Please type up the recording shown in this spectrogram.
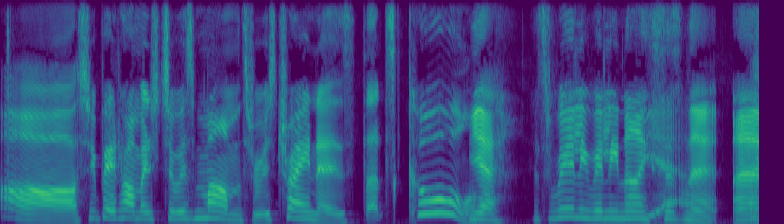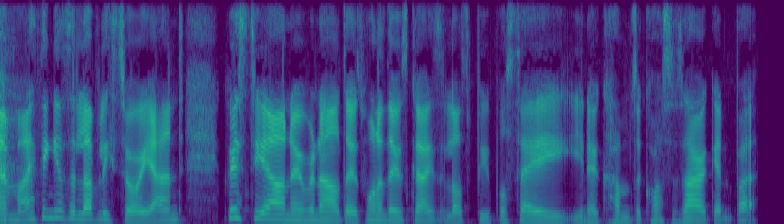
Ah, so he paid homage to his mum through his trainers. That's cool. Yeah, it's really, really nice, Yeah. isn't it? Um, I think it's a lovely story. And Cristiano Ronaldo is one of those guys that lots of people say, you know, comes across as arrogant, but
